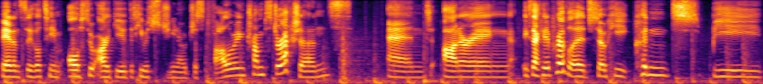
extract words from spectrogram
Bannon's legal team also argued that he was, you know, just following Trump's directions and honoring executive privilege, so he couldn't be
